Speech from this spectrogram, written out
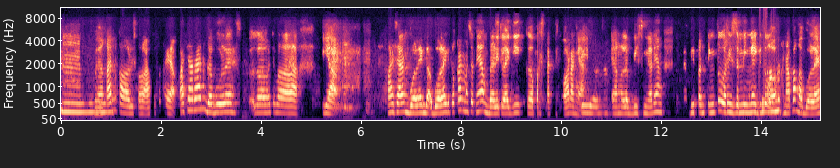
hmm. Bahkan kalau di sekolah aku tuh kayak pacaran nggak boleh segala macam. Ya pacaran boleh nggak boleh itu kan maksudnya balik lagi ke perspektif orang ya. iya Yang lebih sebenarnya yang lebih penting tuh reasoningnya gitu loh. Kenapa nggak boleh?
